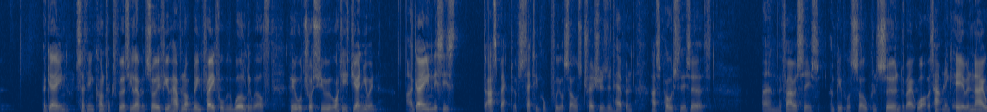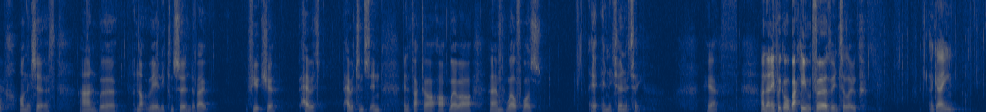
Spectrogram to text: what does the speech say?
again, setting in context, verse 11. So if you have not been faithful with worldly wealth, who will trust you with what is genuine? Again, this is the aspect of setting up for yourselves treasures in heaven as opposed to this earth. Um, the Pharisees and people were so concerned about what was happening here and now on this earth and were not really concerned about future herit- inheritance in, in the fact our, our, where our um, wealth was in eternity. Yeah. And then if we go back even further into Luke, again,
